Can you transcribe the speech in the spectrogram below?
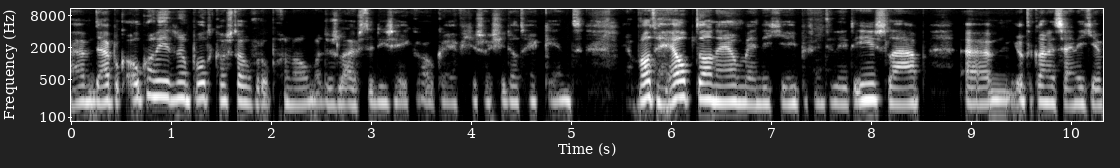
Um, daar heb ik ook al eerder een podcast over opgenomen. Dus luister die zeker ook eventjes als je dat herkent. Wat helpt dan hè, op moment dat je hyperventileert in je slaap? Um, dan kan het zijn dat je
